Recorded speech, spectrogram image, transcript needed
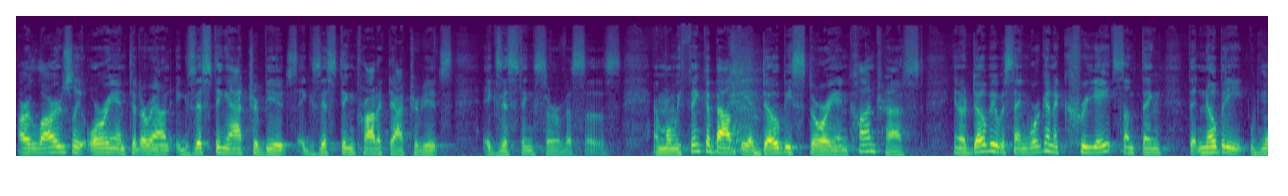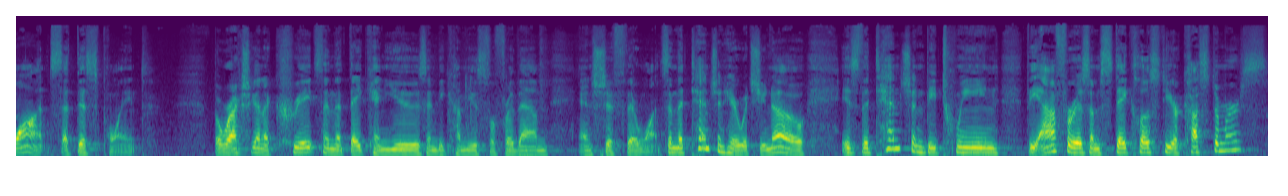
are largely oriented around existing attributes, existing product attributes, existing services. And when we think about the Adobe story in contrast, you know, Adobe was saying we're going to create something that nobody wants at this point, but we're actually going to create something that they can use and become useful for them and shift their wants. And the tension here, which you know, is the tension between the aphorism stay close to your customers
